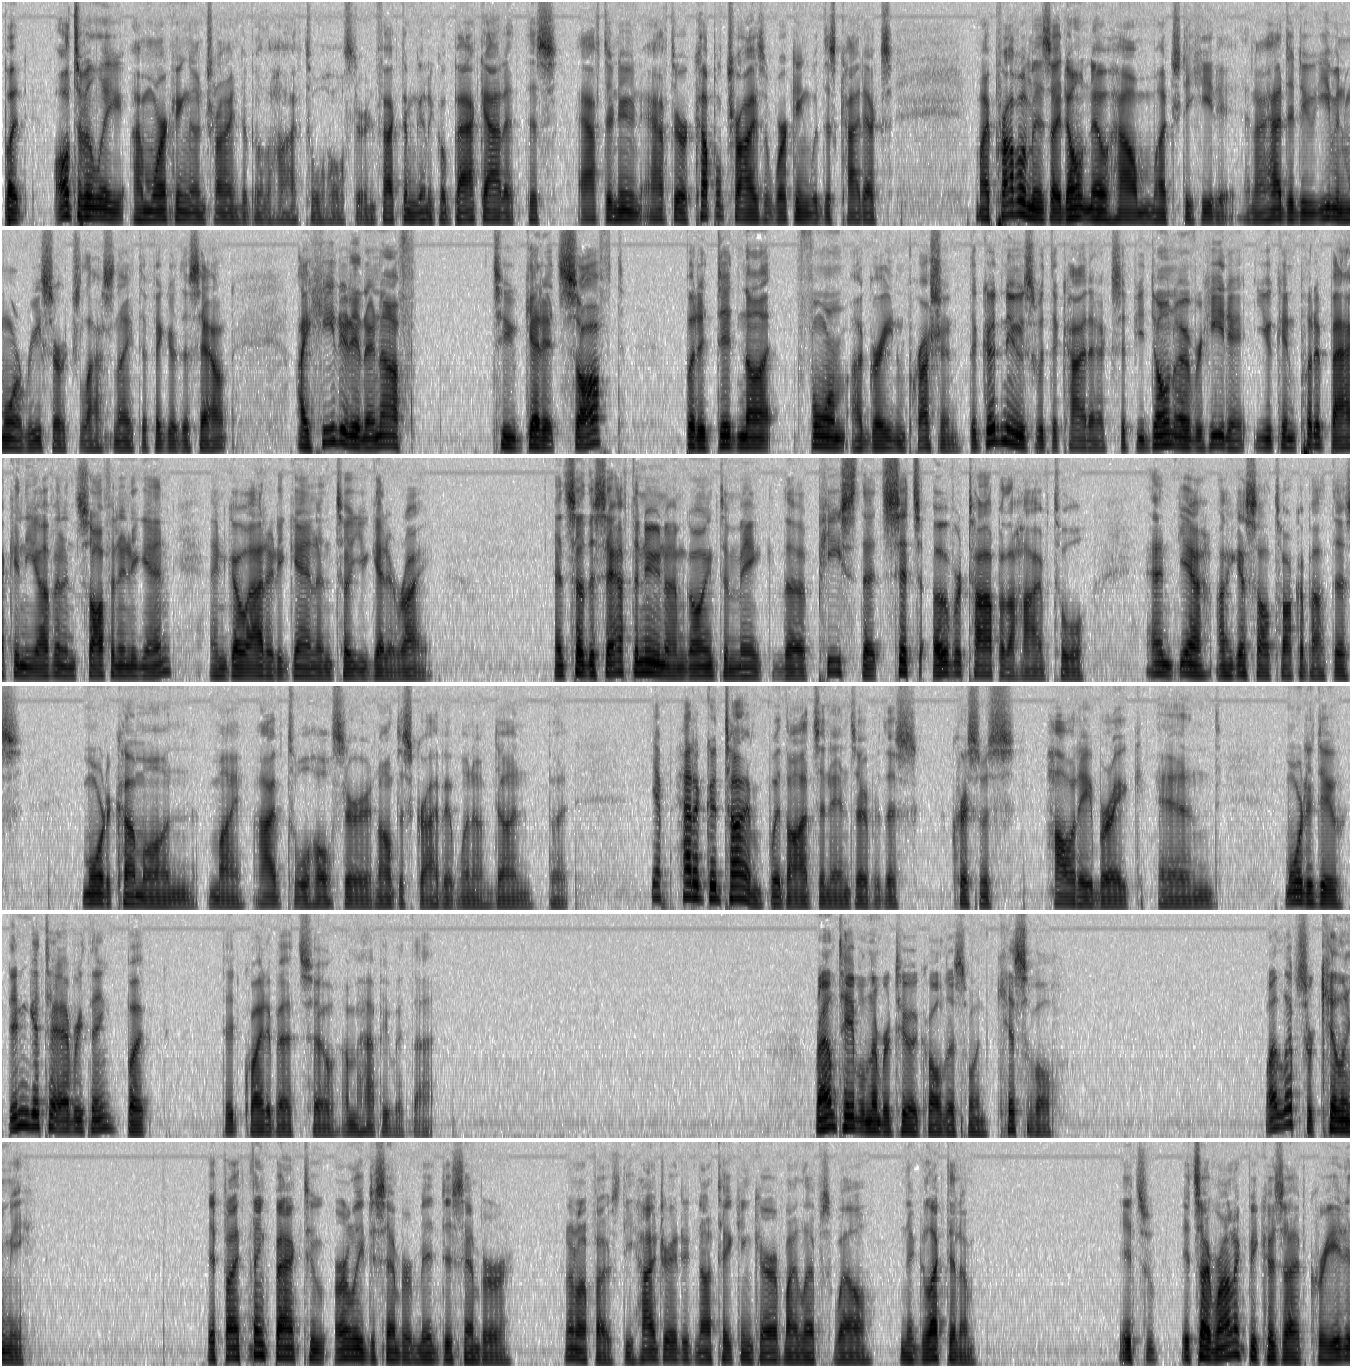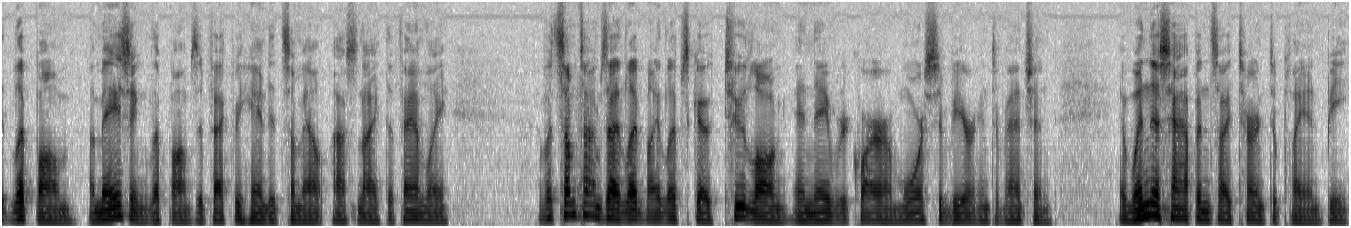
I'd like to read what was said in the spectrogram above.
But ultimately, I'm working on trying to build a hive tool holster. In fact, I'm going to go back at it this afternoon after a couple tries of working with this Kydex my problem is I don't know how much to heat it, and I had to do even more research last night to figure this out. I heated it enough to get it soft, but it did not form a great impression. The good news with the Kydex, if you don't overheat it, you can put it back in the oven and soften it again and go at it again until you get it right. And so this afternoon, I'm going to make the piece that sits over top of the hive tool and yeah, I guess I'll talk about this more to come on my Hive tool holster, and I'll describe it when I'm done. But yep, had a good time with odds and ends over this Christmas holiday break, and more to do. Didn't get to everything, but did quite a bit, so I'm happy with that. Roundtable number two, I call this one Kissable. My lips were killing me if I think back to early December, mid December, I don't know if I was dehydrated, not taking care of my lips well, neglected them. It's it's ironic because I've created lip balm, amazing lip balms. In fact, we handed some out last night to family. But sometimes I let my lips go too long and they require a more severe intervention. And when this happens, I turn to plan B.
